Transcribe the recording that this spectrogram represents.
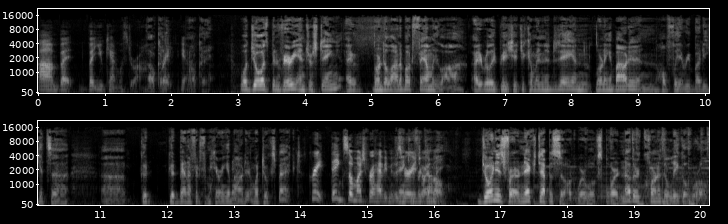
Um, but but you can withdraw. Okay. Right. Yeah. Okay. Well, Joe, it's been very interesting. I've learned a lot about family law. I really appreciate you coming in today and learning about it, and hopefully everybody gets a, a good good benefit from hearing about it and what to expect. Great. Thanks so much for having me. It was Thank very you for enjoyable. coming. Join us for our next episode where we'll explore another corner of the legal world.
